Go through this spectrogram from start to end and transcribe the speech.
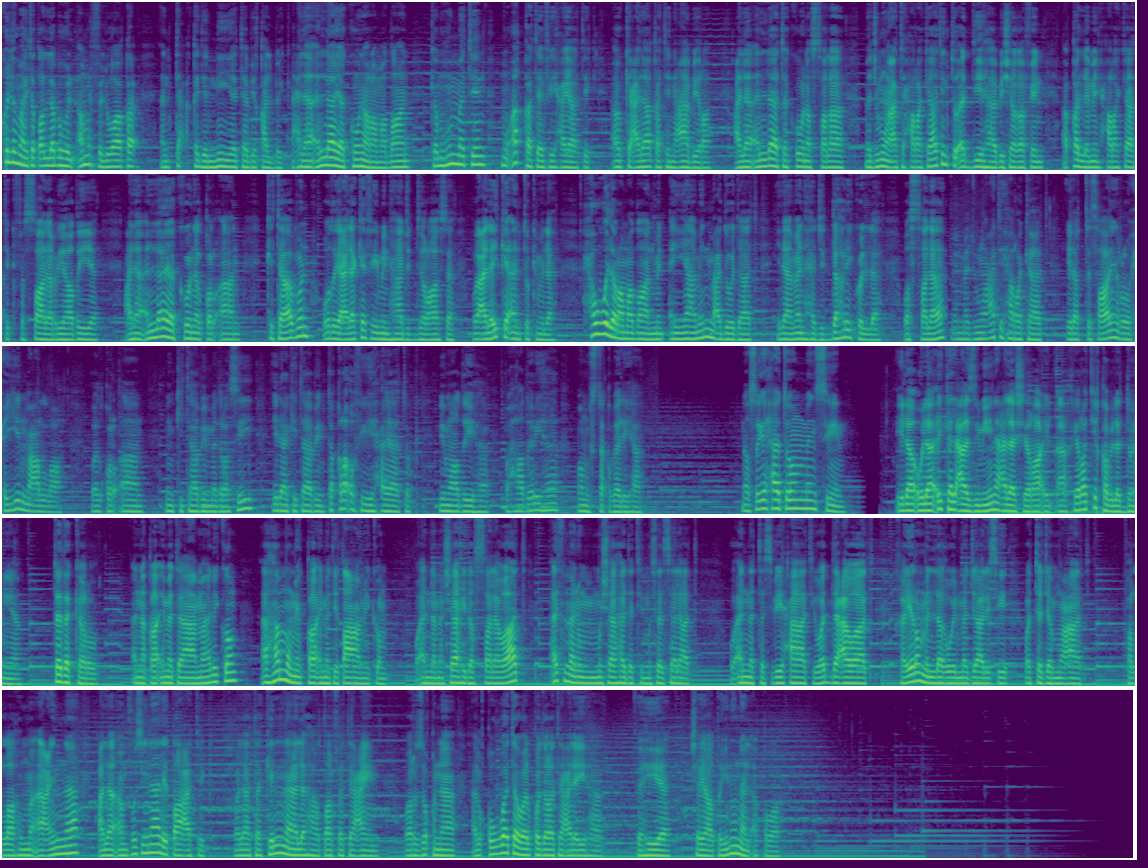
كل ما يتطلبه الأمر في الواقع أن تعقد النية بقلبك على أن لا يكون رمضان كمهمة مؤقتة في حياتك أو كعلاقة عابرة على أن لا تكون الصلاة مجموعة حركات تؤديها بشغف أقل من حركاتك في الصالة الرياضية على أن لا يكون القرآن كتاب وضع لك في منهاج الدراسة وعليك أن تكمله. حول رمضان من أيام معدودات إلى منهج الدهر كله والصلاة من مجموعة حركات إلى اتصال روحي مع الله والقرآن من كتاب مدرسي إلى كتاب تقرأ فيه حياتك بماضيها وحاضرها ومستقبلها. نصيحة من سين. إلى أولئك العازمين على شراء الآخرة قبل الدنيا. تذكروا أن قائمة أعمالكم أهم من قائمة طعامكم وأن مشاهد الصلوات أثمن من مشاهدة المسلسلات وأن التسبيحات والدعوات خير من لغو المجالس والتجمعات. فاللهم أعنا على أنفسنا لطاعتك ولا تكلنا لها طرفة عين وارزقنا القوة والقدرة عليها فهي شياطيننا الأقوى.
